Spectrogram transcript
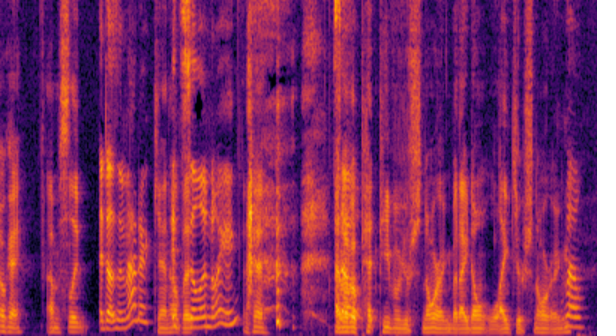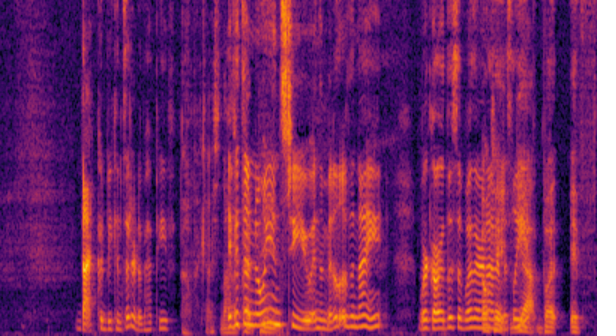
Okay. I'm asleep. It doesn't matter. Can't help it's it. still annoying. Okay. I have a pet peeve of your snoring, but I don't like your snoring. Well, that could be considered a pet peeve. oh my gosh. Not if a it's pet peeve. annoyance to you in the middle of the night, regardless of whether or not I'm Okay, asleep, yeah, but if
